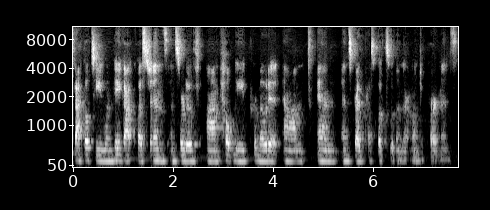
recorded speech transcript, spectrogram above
faculty when they got questions and sort of um, help me promote it um, and, and spread Pressbooks within their own departments.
